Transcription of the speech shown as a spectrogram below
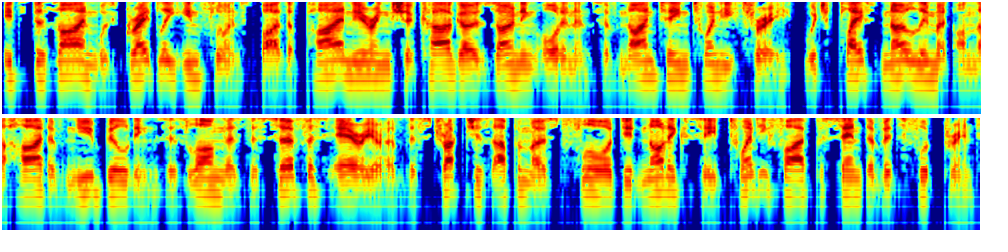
Its design was greatly influenced by the pioneering Chicago zoning ordinance of 1923, which placed no limit on the height of new buildings as long as the surface area of the structure's uppermost floor did not exceed 25% of its footprint.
